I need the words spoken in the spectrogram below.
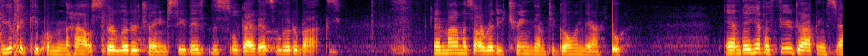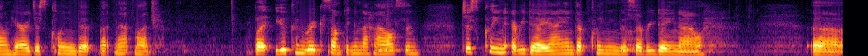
you could keep them in the house. They're litter trained. See this this little guy. That's a litter box. And Mama's already trained them to go in there. And they have a few droppings down here. I just cleaned it, but not much. But you can rig something in the house and just clean every day. I end up cleaning this every day now. Uh,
